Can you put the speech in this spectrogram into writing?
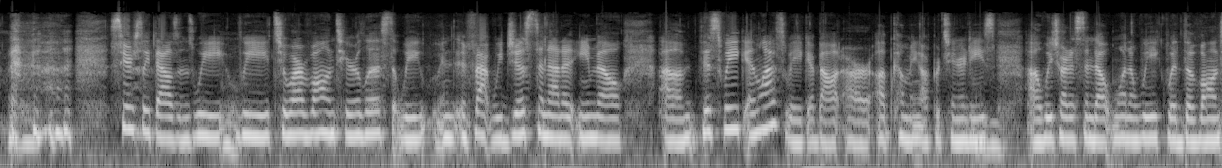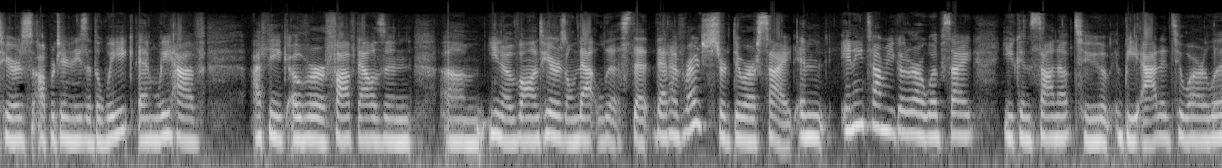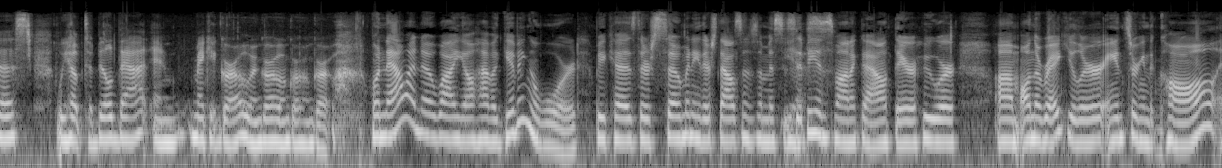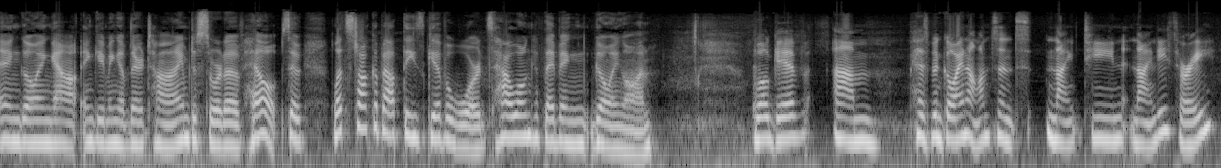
seriously thousands. We we to our volunteer list that we in, in fact we just sent out an email um, this week and last week about our upcoming opportunities. Uh, we try to send out one a week with the volunteers opportunities of the week, and we have. I think over 5,000, um, you know, volunteers on that list that, that have registered through our site. And anytime you go to our website, you can sign up to be added to our list. We hope to build that and make it grow and grow and grow and grow. Well, now I know why y'all have a giving award because there's so many, there's thousands of Mississippians, Yes. Monica, out there who are um, on the regular answering the call and going out and giving of their time to sort of help. So let's talk about these give awards. How long have they been going on? Well, Give um, has been going on since 1993.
